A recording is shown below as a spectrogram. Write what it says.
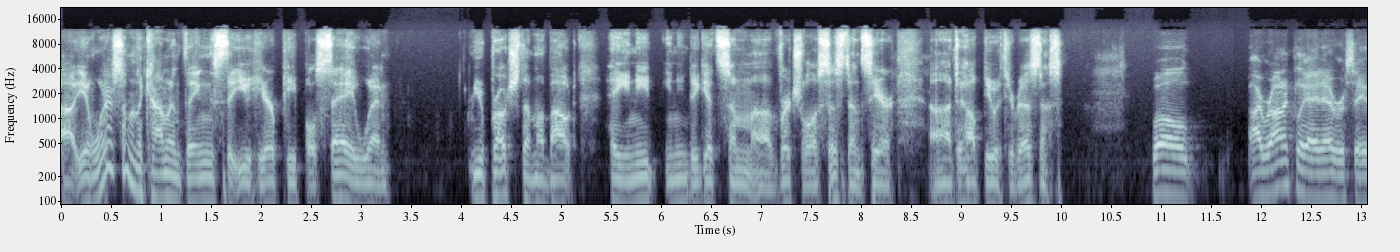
uh, you know what are some of the common things that you hear people say when you approach them about hey you need you need to get some uh, virtual assistants here uh, to help you with your business Well, ironically, I never say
